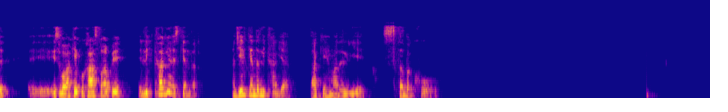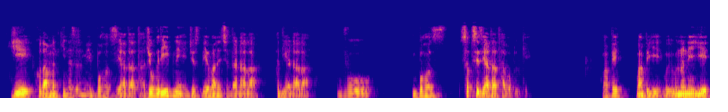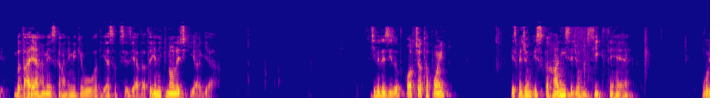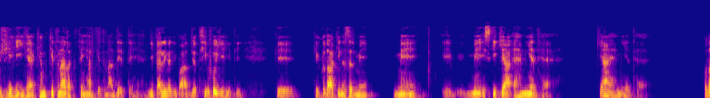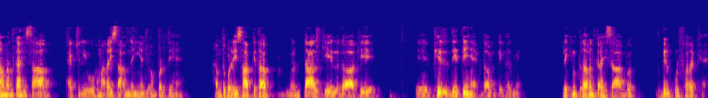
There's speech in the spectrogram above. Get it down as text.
इस वाक्य को खास तौर पे लिखा गया इसके अंदर। अंजील के अंदर लिखा गया, ताकि हमारे लिए सबक हो। ये खुदामंद की नज़र में बहुत ज़्यादा था। जो गरीब ने जिस बेवा ने चंदा डाला, हदिया डाला वो बहुत सबसे ज़्यादा था वो बल्कि वहाँ पे वहाँ पे ये, उन्होंने ये बताया हमें इस कहानी में कि वो हदिया सबसे ज़्यादा था, यानी नॉलेज किया गया। जी मेरे जीजो और चौथा पॉइंट इसमें जो हम, इस कहानी से जो हम सीखते हैं, वो यही है कि हम कितना रखते हैं और कितना देते हैं। ये पहली वाली बात जो थी, वो यही थी कि कि खुदा की नज़र में में में इसकी क्या अहमियत है? क्या अहमियत है? खुदामंद का हिसाब एक्चुअली वो हमारा हिसाब नहीं है जो हम पढ़ते हैं। हम तो बड़े हिसाब किताब डाल के, लगा के फिर देते हैं खुदावंत के घर में। लेकिन खुदावंत का हिसाब बिल्कुल फ़र्क है।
